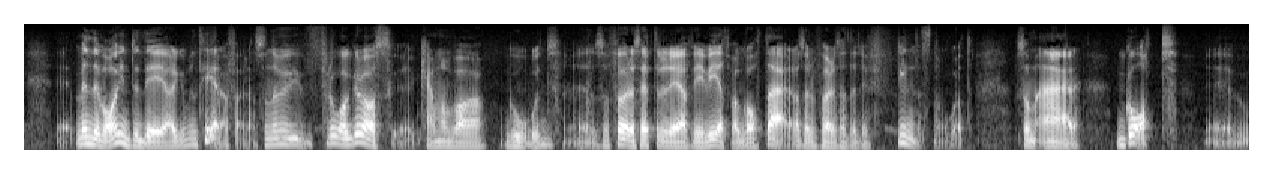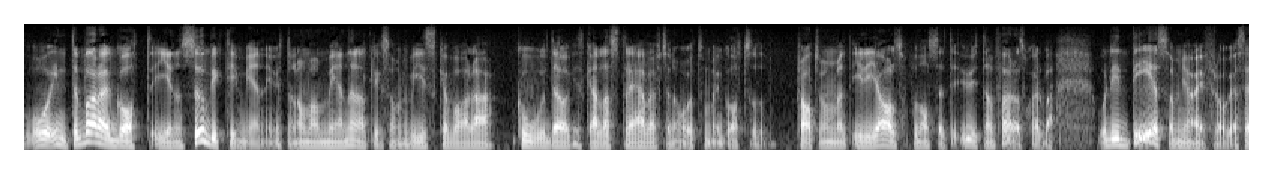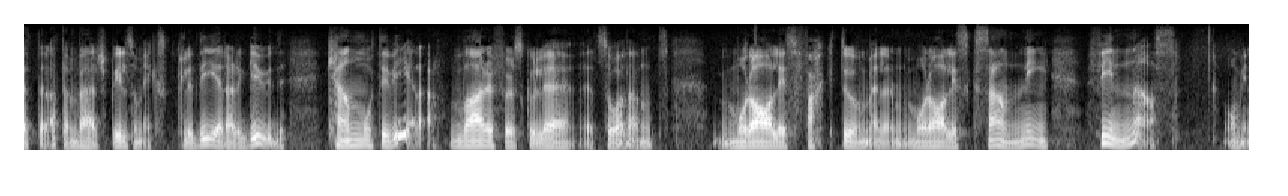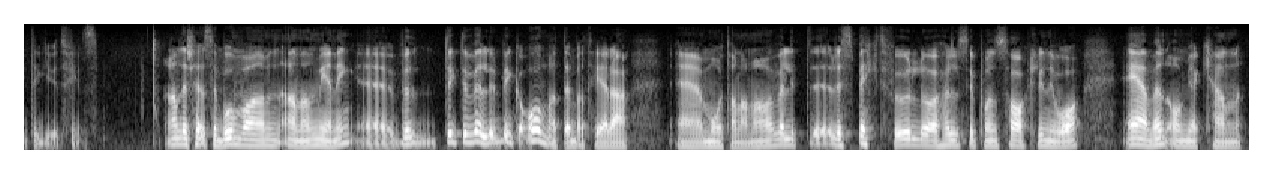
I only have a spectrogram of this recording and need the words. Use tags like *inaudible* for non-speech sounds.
Men det var ju inte det jag argumenterade för. Alltså när vi frågar oss kan man vara god eh, så förutsätter det att vi vet vad gott är. Alltså det förutsätter att det finns något som är gott. Eh, och inte bara gott i en subjektiv mening utan om man menar att liksom vi ska vara goda och vi ska alla sträva efter något som är gott så pratar vi om ett ideal som på något sätt är utanför oss själva. Och det är det som jag ifrågasätter att en världsbild som exkluderar Gud kan motivera. Varför skulle ett sådant moraliskt faktum eller moralisk sanning finnas om inte Gud finns? Anders Hesselbom var av en annan mening. Eh, tyckte väldigt mycket om att debattera eh, mot honom. Han var väldigt eh, respektfull och höll sig på en saklig nivå. Även om jag kan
